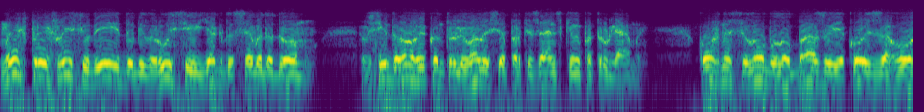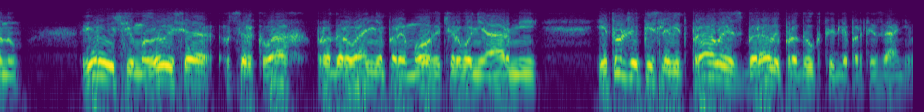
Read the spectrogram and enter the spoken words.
Ми ж прийшли сюди до білорусів, як до себе додому. Всі дороги контролювалися партизанськими патрулями. Кожне село було базою якогось загону. Віруючі молилися в церквах про дарування перемоги Червоній армії і тут же після відправи збирали продукти для партизанів.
